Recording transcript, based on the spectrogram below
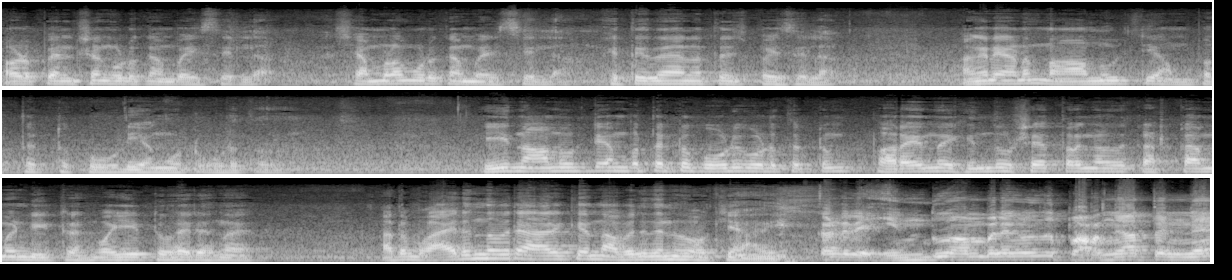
അവിടെ പെൻഷൻ കൊടുക്കാൻ പൈസ ഇല്ല. ശമ്പളം കൊടുക്കാൻ പൈസ ഇല്ല. നിത്യദാനത്തിന് പൈസ ഇല്ല. അങ്ങനെയാണ് നാനൂറ്റി അമ്പത്തെട്ട് കോടി അങ്ങോട്ട് കൊടുത്തത്. ഈ നാനൂറ്റി അമ്പത്തെട്ട് കോടി കൊടുത്തിട്ടും പറയുന്ന ഹിന്ദു ക്ഷേത്രങ്ങൾ കടക്കാൻ വേണ്ടിയിട്ടാണ് വൈകിട്ട് വരുന്നത് അത് വരുന്നവരാരൊക്കെയെന്ന് അവർ തന്നെ നോക്കിയാൽ മതി. കണ്ടില്ലേ ഹിന്ദു അമ്പലങ്ങൾ എന്ന് പറഞ്ഞാൽ തന്നെ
